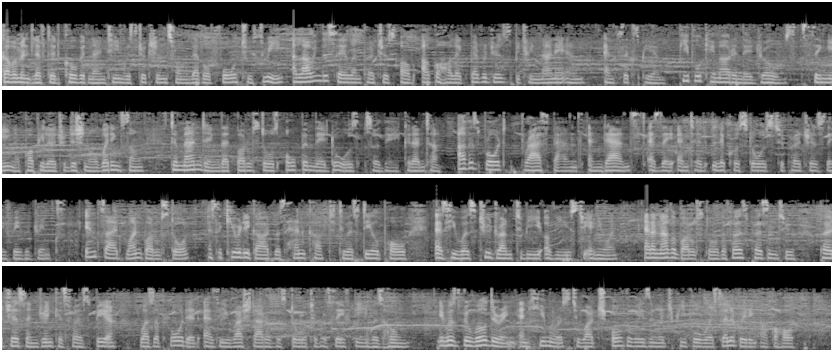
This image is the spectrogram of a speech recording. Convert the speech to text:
Government lifted COVID-19 restrictions from level 4 to 3, allowing the sale and purchase of alcoholic beverages between 9 a.m. and 6 p.m. People came out in their droves, singing a popular traditional wedding song demanding that bottle stores open their doors so they could enter. Others brought brass bands and danced as they entered liquor stores to purchase their favorite drinks. Inside one bottle store, a security guard was handcuffed to a steel pole as he was too drunk to be of use to anyone. At another bottle store, the first person to purchase and drink his first beer was applauded as he rushed out of the store to the safety of his home. It was bewildering and humorous to watch all the ways in which people were celebrating alcohol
